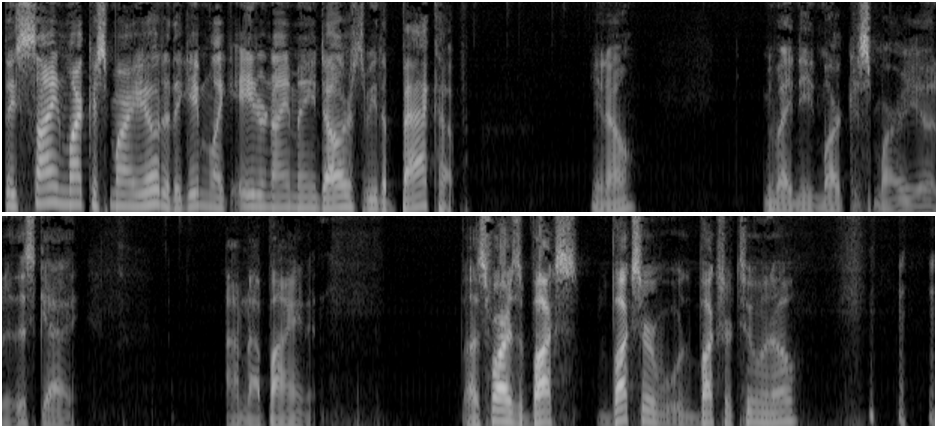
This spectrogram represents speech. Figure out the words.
They signed Marcus Mariota. They gave him like eight or nine million dollars to be the backup. You know? We might need Marcus Mariota. This guy, I'm not buying it. As far as the Bucs, Bucs are Bucs are two and zero. Oh.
